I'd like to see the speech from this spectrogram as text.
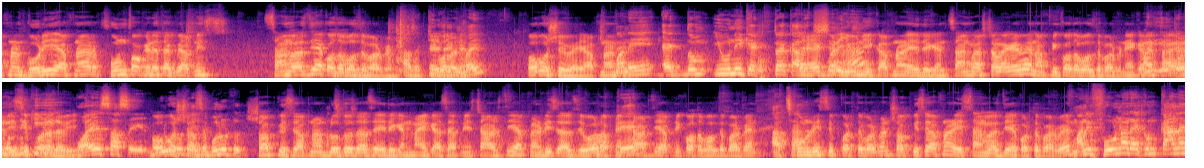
আপনার গড়ি আপনার ফোন পকেটে থাকবে আপনি সানগ্লাস দিয়ে কথা বলতে পারবেন। আচ্ছা কি বলেন ভাই? অবশ্যই ভাই আপনার মানে একদম ইউনিক একটা কালেকশন একবার ইউনিক আপনার এই দেখেন সানগ্লাসটা লাগাইবেন আপনি কথা বলতে পারবেন। এখানে রিসিভ করা যাবে। ভয়েস আছে? অবশ্যই। আছে ব্লুটুথ সবকিছু আপনার ব্লুটুথ আছে এই দেখেন মাইক আছে আপনি চার্জ দিয়ে আপনার রিচার্জেবল আপনি চার্জ দিয়ে আপনি কথা বলতে পারবেন আচ্ছা। ফোন রিসিভ করতে পারবেন সবকিছু আপনার এই সানগ্লাস দিয়ে করতে পারবেন। মানে ফোন আর এখন কানে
